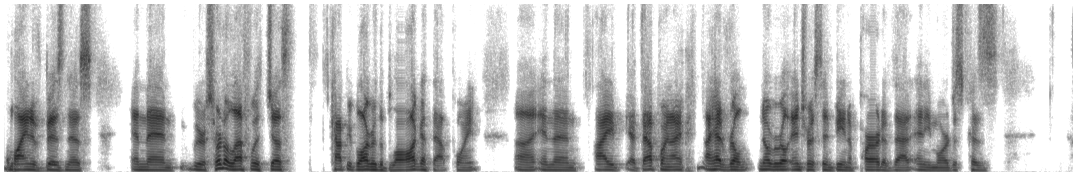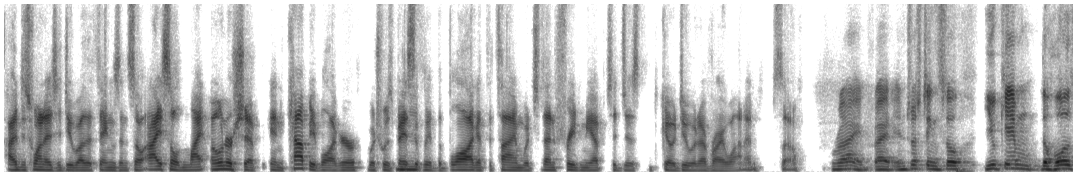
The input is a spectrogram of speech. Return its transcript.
line of business. And then we were sort of left with just Copyblogger, the blog at that point. Uh, and then I, at that point, I, I had real no real interest in being a part of that anymore, just because I just wanted to do other things. And so I sold my ownership in Copyblogger, which was mm-hmm. basically mm-hmm. the blog at the time, which then freed me up to just go do whatever I wanted. So Right, right. Interesting. So you came the whole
